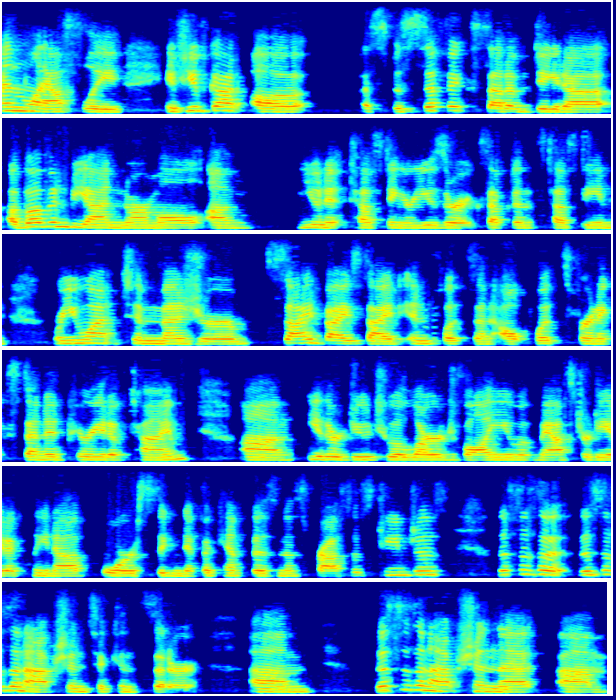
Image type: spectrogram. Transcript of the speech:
And lastly, if you've got a, a specific set of data above and beyond normal um, unit testing or user acceptance testing, where you want to measure side-by-side inputs and outputs for an extended period of time, um, either due to a large volume of master data cleanup or significant business process changes, this is a this is an option to consider. Um, this is an option that um,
